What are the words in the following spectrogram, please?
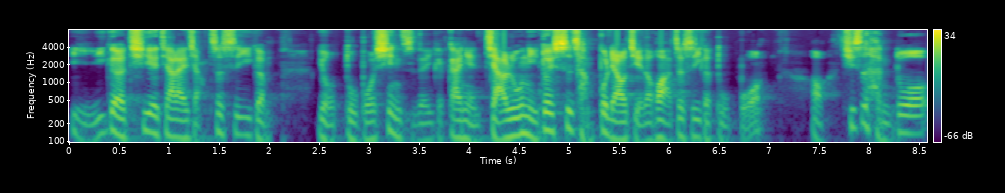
以一个企业家来讲，这是一个有赌博性质的一个概念。假如你对市场不了解的话，这是一个赌博哦。其实很多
